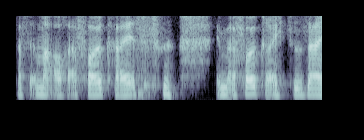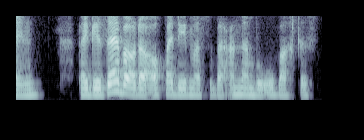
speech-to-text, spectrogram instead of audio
was immer auch Erfolg heißt, im erfolgreich zu sein? Bei dir selber oder auch bei dem, was du bei anderen beobachtest?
